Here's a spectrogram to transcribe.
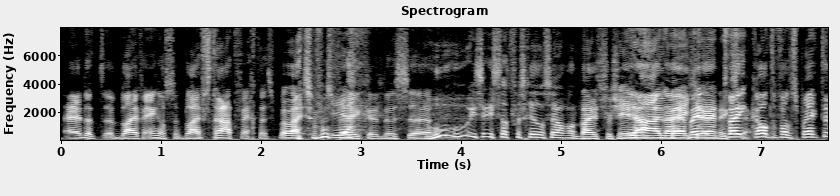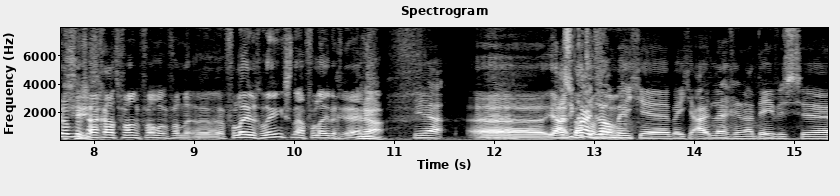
hè, dat het blijven Engelsen, het blijven straatvechters, bij wijze van Ja. spreken. Dus, eh, Hoe, hoe is, is dat verschil zelf? Want wij associëren ja, het nou, een ja, beetje. maar en ik- twee kanten van het spectrum. Dus hij gaat van, van, van eh, volledig links naar volledig rechts. Ja, Ja. Eh, ja, dus ik dat kan het was wel een beetje, een beetje uitleggen. Nou, Davis, eh,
